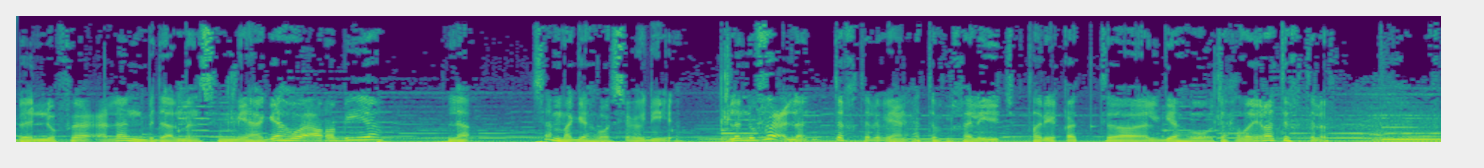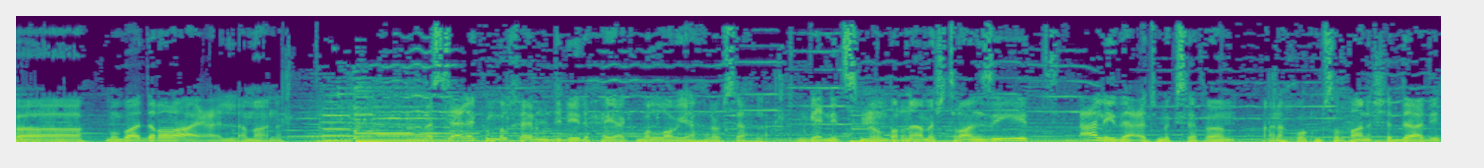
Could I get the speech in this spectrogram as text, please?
بأنه فعلا بدل ما نسميها قهوة عربية لا سمى قهوة سعودية. لأنه فعلا تختلف يعني حتى في الخليج طريقة آه، القهوة وتحضيرها تختلف. فمبادرة رائعة للأمانة. مسي عليكم بالخير من جديد حياكم الله ويا أهلا وسهلا. قاعدين تسمعون برنامج ترانزيت على إذاعة مكس إم. أنا أخوكم سلطان الشدادي.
